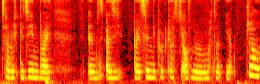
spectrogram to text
Das habe ich gesehen bei ähm, als ich bei Sandy Podcast die Aufnahme gemacht habe. Ja, ciao.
